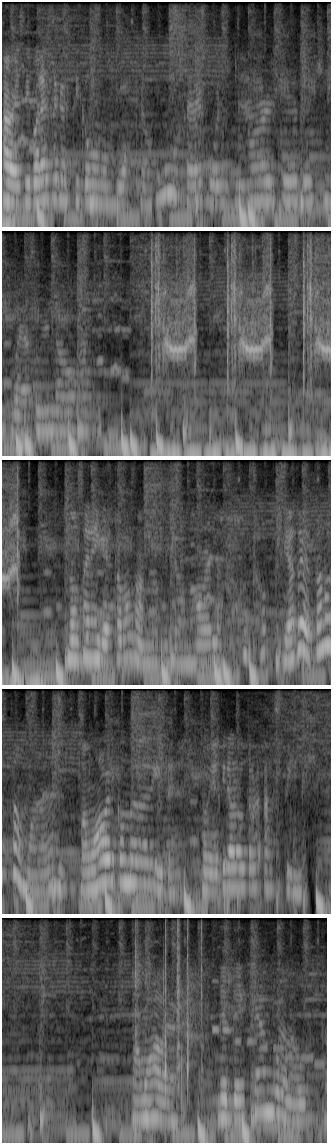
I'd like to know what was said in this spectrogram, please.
A ver si parece que estoy como en un bosque. Uh, se ve cool. Déjame ver si desde aquí. Voy a subir la hoja aquí. No sé ni qué está pasando, así que vamos a ver la foto. Fíjate, esta no está mal. Vamos a ver cuando la edite. Me voy a tirar otra así. Vamos a ver. Desde este ángulo me gusta.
